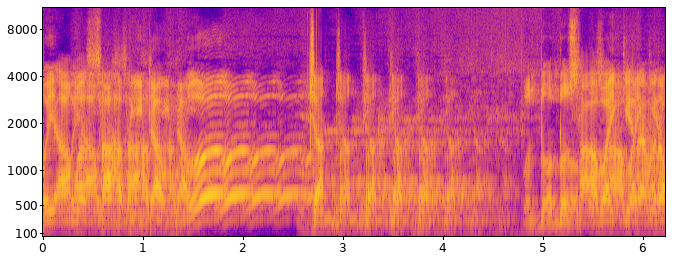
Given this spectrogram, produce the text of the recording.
ওই আমার সাহাবিটা হলো জান্নাত। সাহাবাই কেরামেরা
